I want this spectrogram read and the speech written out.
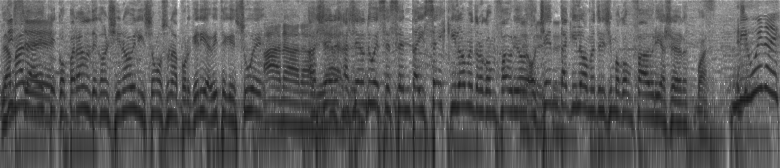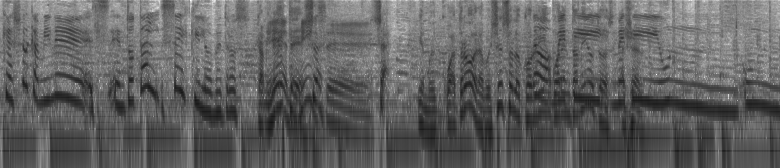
La Dice- mala es que comparándote con Ginóbili somos una porquería, viste que sube. Ah, no, no, ayer, anduve 66 kilómetros con Fabri, Sí, sí, 80 sí. kilómetros hicimos con Fabri ayer. Bueno, Mi buena es que ayer caminé en total 6 kilómetros. ¿caminaste? Bien, Milce. Ya. Bien, muy cuatro horas, pues yo solo corrí No, en 40 metí, minutos. metí ayer. un, un,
